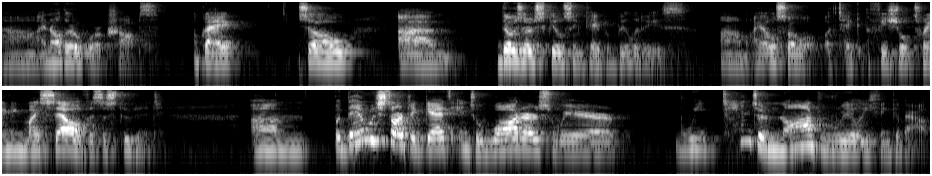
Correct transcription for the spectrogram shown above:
uh, and other workshops. Okay, so um, those are skills and capabilities. Um, I also take official training myself as a student. Um, but then we start to get into waters where we tend to not really think about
